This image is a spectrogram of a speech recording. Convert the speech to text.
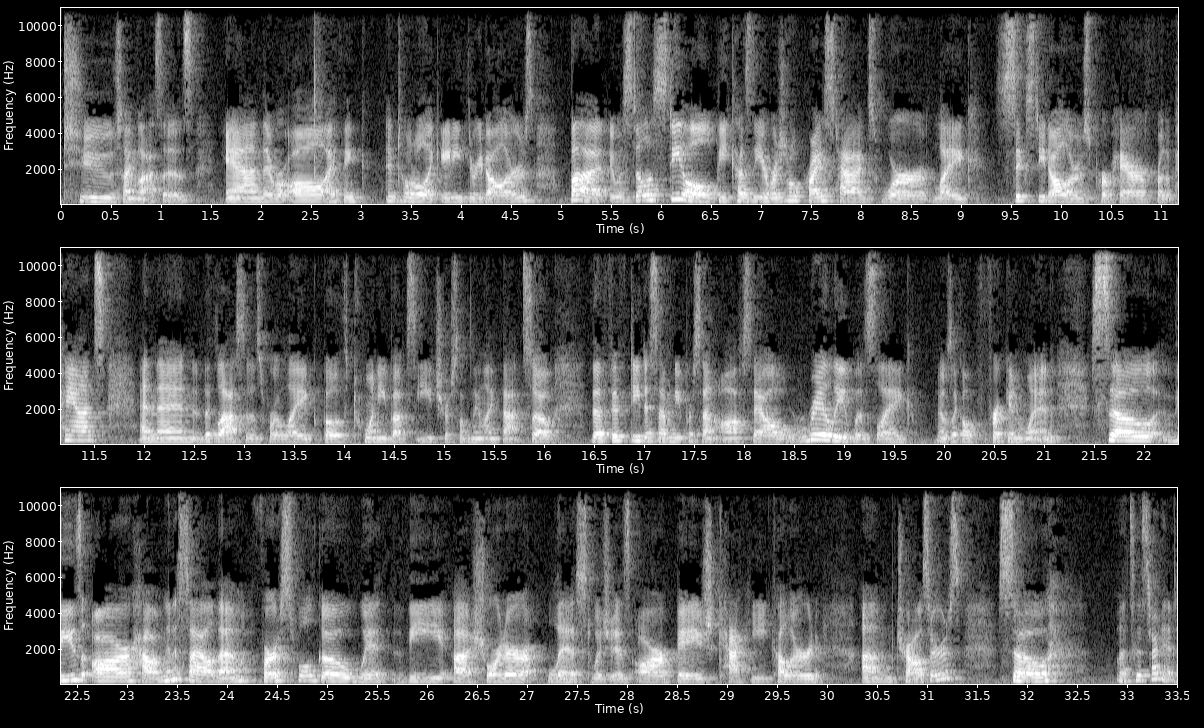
two sunglasses. And they were all, I think, in total like $83. But it was still a steal because the original price tags were like $60 per pair for the pants and then the glasses were like both 20 bucks each or something like that. So the 50 to 70% off sale really was like it was like a freaking win. So these are how I'm gonna style them. First, we'll go with the uh, shorter list, which is our beige khaki colored um, trousers. So let's get started.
